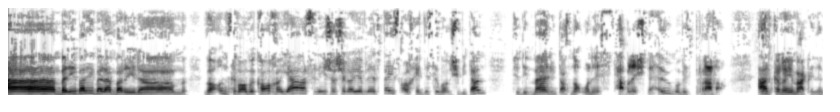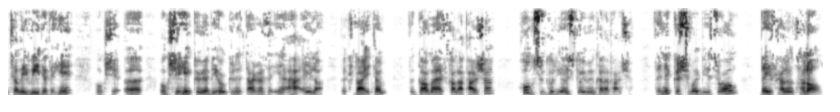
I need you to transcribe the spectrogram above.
Um, bari bari baram bari ram. This is what should be done to the man who does not want to establish the home of his brother. Ad kanoyimakin until they read over here. Ukshehiku uh, Rabbi Hukin is takas ha'ela b'kvaitam v'gama es kol ha'parsha hugsukul yos goyim kol ha'parsha v'nikra shmoy b'Yisrael beis halut hanol.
